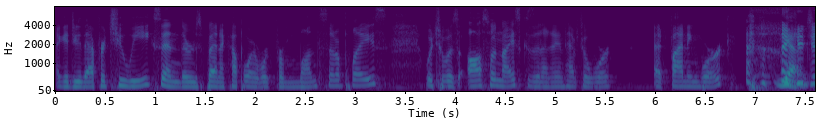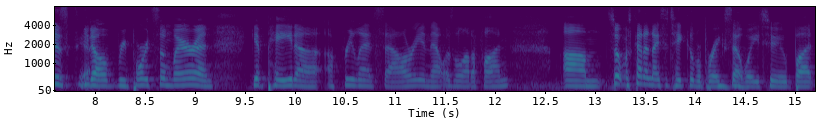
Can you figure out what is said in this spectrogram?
I could do that for two weeks, and there's been a couple where I worked for months at a place, which was also nice because then I didn't have to work at finding work. I could just yeah. you know report somewhere and get paid a, a freelance salary, and that was a lot of fun. Um, so it was kind of nice to take little breaks Mm-hmm. that way too. But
